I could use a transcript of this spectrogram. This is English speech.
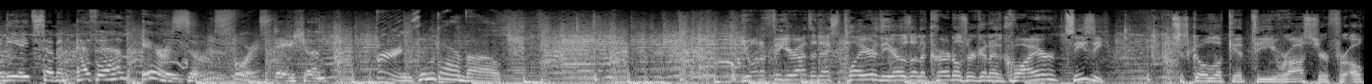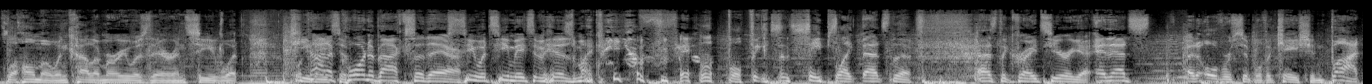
98.7 FM, Arizona Sports Station. Burns and Gambo. You want to figure out the next player the Arizona Cardinals are going to acquire? It's easy. Just go look at the roster for Oklahoma when Kyler Murray was there and see what what kind of, of cornerbacks are there. See what teammates of his might be available because it seems like that's the that's the criteria, and that's an oversimplification, but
